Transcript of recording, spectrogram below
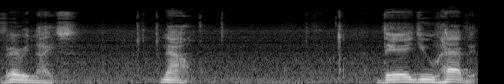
Very nice. Now, there you have it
